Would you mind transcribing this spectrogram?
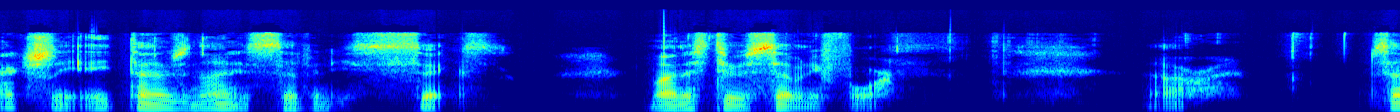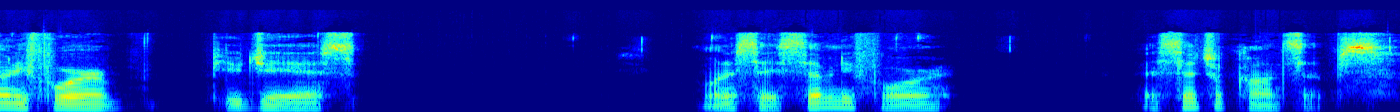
Actually, 8 times 9 is 76. Minus 2 is 74. Alright. 74 Vue.js. I want to say 74 essential concepts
